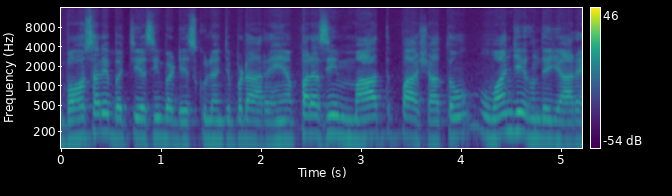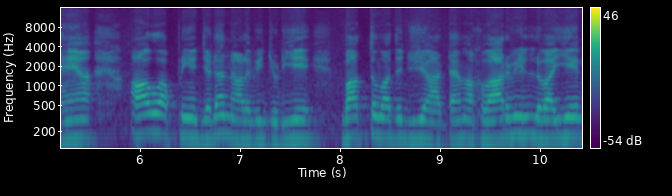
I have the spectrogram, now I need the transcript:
ਬਹੁਤ ਸਾਰੇ ਬੱਚੇ ਅਸੀਂ ਵੱਡੇ ਸਕੂਲਾਂ 'ਚ ਪੜ੍ਹਾ ਰਹੇ ਹਾਂ, ਪਰ ਅਸੀਂ ਮਾਤ ਭਾਸ਼ਾ ਤੋਂ ਵਾਂਝੇ ਹੁੰਦੇ ਜਾ ਰਹੇ ਹਾਂ। ਆਓ ਆਪਣੀਆਂ ਜੜ੍ਹਾਂ ਨਾਲ ਵੀ ਜੁੜੀਏ, ਵੱਧ ਤੋਂ ਵੱਧ ਜੁਝਾਰ ਟਾਈਮ ਅਖਬਾਰ ਵੀ ਲਵਾਈਏ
